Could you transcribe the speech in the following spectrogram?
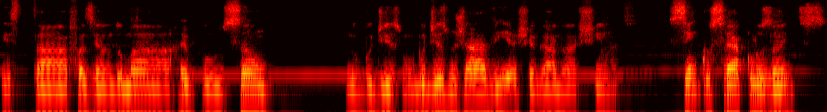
está fazendo uma revolução no budismo. O budismo já havia chegado à China cinco séculos antes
